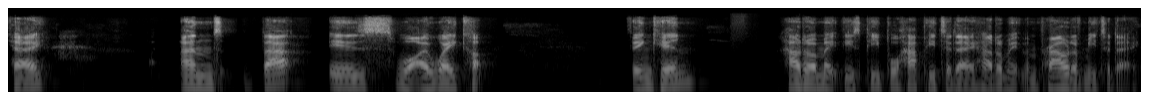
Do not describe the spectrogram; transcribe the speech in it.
Okay. And that is what I wake up thinking. How do I make these people happy today? How do I make them proud of me today?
